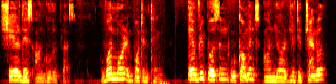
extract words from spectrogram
share this on Google Plus. One more important thing. Every person who comments on your YouTube channel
